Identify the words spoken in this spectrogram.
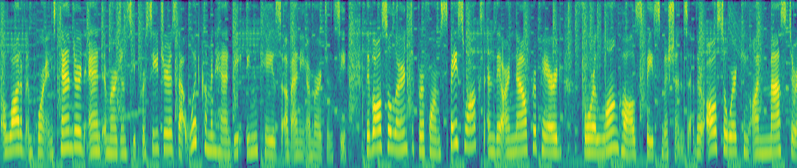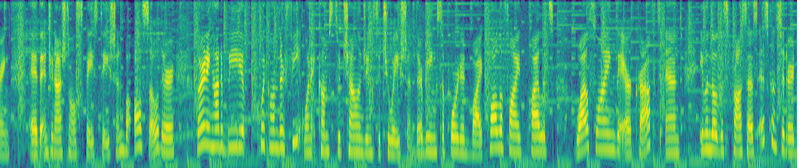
a lot of important standard and emergency procedures that would come in handy in case of any emergency. They've also learned to perform spacewalks and they are now prepared for long haul space missions. They're also working on mastering uh, the International Space Station, but also they're learning how to be quick on their feet when it comes to challenging situations. They're being supported by qualified pilots while flying the aircraft, and even though this process is considered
